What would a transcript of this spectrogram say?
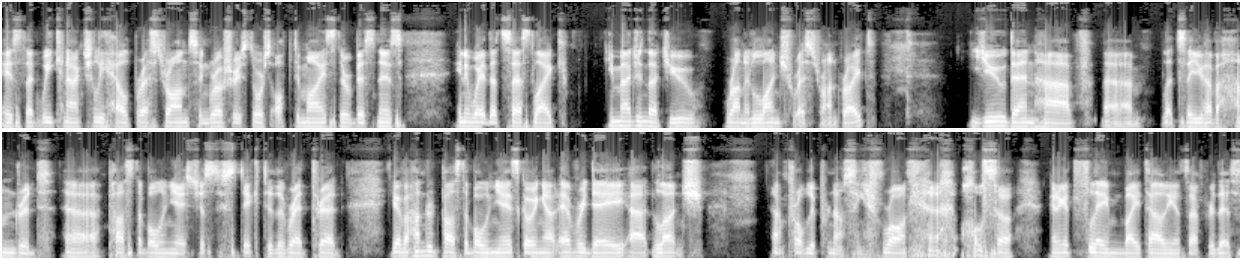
is that we can actually help restaurants and grocery stores optimize their business in a way that says like imagine that you run a lunch restaurant right you then have, um, let's say you have 100 uh, pasta bolognese, just to stick to the red thread. You have 100 pasta bolognese going out every day at lunch. I'm probably pronouncing it wrong. also, going to get flamed by Italians after this.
